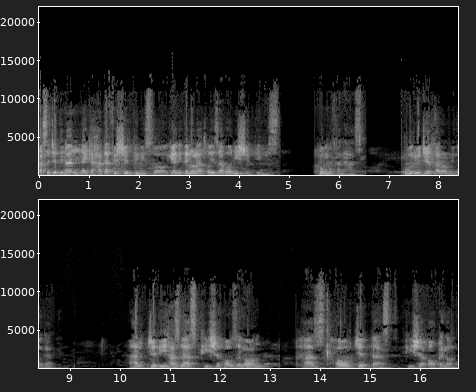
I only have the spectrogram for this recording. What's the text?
قصد جدی نه, نه که هدفش جدی نیست ها. یعنی دلالت های زبانیش جدی نیست. بوم گفتن هست. روبروی جد قرار می‌دادن هر جدی هزل از پیش حاضلان هزل ها جد است پیش عاقلان.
